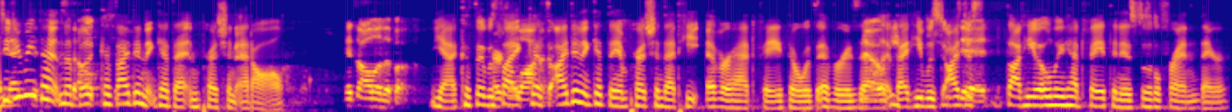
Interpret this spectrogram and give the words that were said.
did you read that in the book? Because I didn't get that impression at all. it's all in the book. Yeah, because it was There's like because I didn't get the impression that he ever had faith or was ever a zealot. he- that he was. he I did. just thought he only had faith in his little friend there.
